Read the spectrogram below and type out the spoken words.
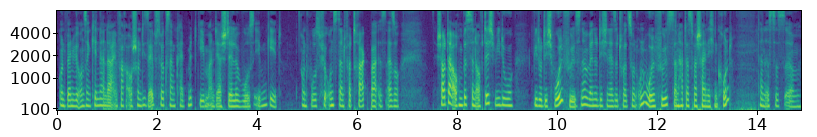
Und wenn wir unseren Kindern da einfach auch schon die Selbstwirksamkeit mitgeben an der Stelle, wo es eben geht und wo es für uns dann vertragbar ist. Also schaut da auch ein bisschen auf dich, wie du, wie du dich wohlfühlst. Ne? Wenn du dich in der Situation unwohl fühlst, dann hat das wahrscheinlich einen Grund dann ist es ähm,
